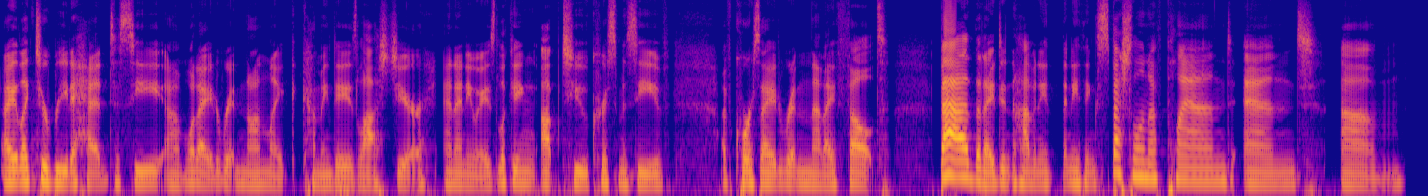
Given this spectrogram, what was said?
I like to read ahead to see um, what I had written on like coming days last year. And, anyways, looking up to Christmas Eve, of course, I had written that I felt bad that I didn't have any anything special enough planned. And, um,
